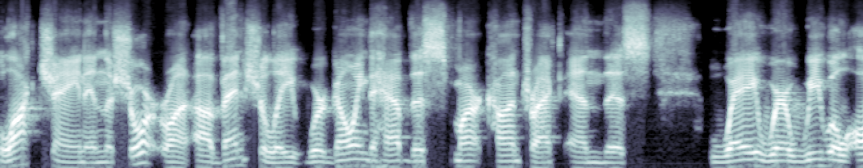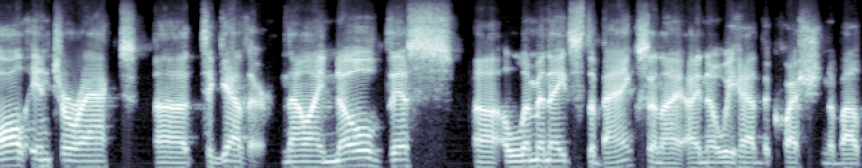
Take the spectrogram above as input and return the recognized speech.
blockchain in the short run, eventually we're going to have this smart contract and this way where we will all interact uh, together. Now, I know this uh, eliminates the banks, and I, I, know we had the question about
